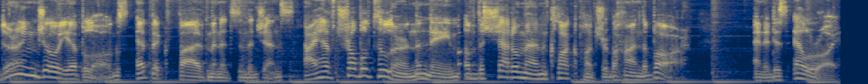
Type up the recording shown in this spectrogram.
During Joey Epilogue's epic five minutes in the gents, I have troubled to learn the name of the Shadow Man clock puncher behind the bar, and it is Elroy.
